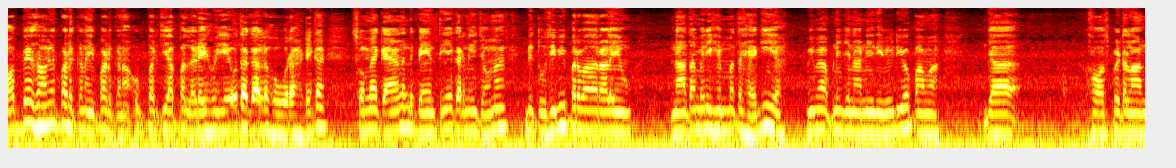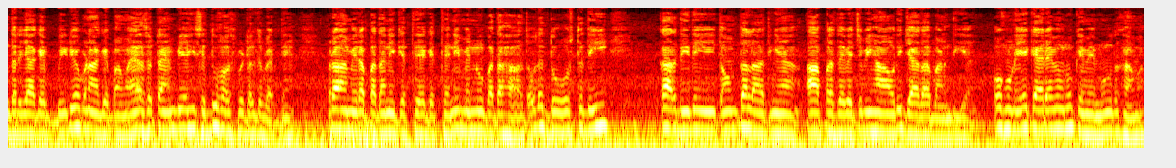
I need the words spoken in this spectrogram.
ਆਬਵੀਅਸ ਉਹਨੇ ਭੜਕਣਾ ਹੀ ਭੜਕਣਾ, ਉੱਪਰ ਜੀ ਆਪਾਂ ਲੜੇ ਹੋਈਏ, ਉਹ ਤਾਂ ਗੱਲ ਹੋਰ ਆ, ਠੀਕ ਆ। ਸੋ ਮੈਂ ਕਹਿਣ ਦੀ ਬੇਨਤੀ ਇਹ ਕਰਨੀ ਚਾਹੁੰਦਾ ਵੀ ਤੁਸੀਂ ਵੀ ਪਰਿਵਾਰ ਵਾਲੇ ਹੋ, ਨਾ ਤਾਂ ਮੇਰੀ ਹਿੰਮਤ ਹੈਗੀ ਆ ਵੀ ਮੈਂ ਆਪਣੀ ਜਨਾਨੀ ਦੀ ਵੀਡੀਓ ਪਾਵਾਂ, ਜਾਂ ਹਸਪੀਟਲ ਅੰਦਰ ਜਾ ਕੇ ਵੀਡੀਓ ਬਣਾ ਕੇ ਪਾਵਾਂ। ਇਸ ਟਾਈਮ ਵੀ ਅਸੀਂ ਸਿੱਧੂ ਹਸਪੀਟਲ 'ਚ ਬੈਠਦੇ ਹਾਂ। ਭਰਾ ਮੇਰਾ ਪਤਾ ਨਹੀਂ ਕਿੱਥੇ ਹੈ ਕਿੱਥੇ ਨਹੀਂ, ਮੈਨੂੰ ਪਤਾ ਹਾਲਤ, ਉਹਦੇ ਦੋਸਤ ਦੀ ਘਰ ਦੀ ਦੀ ਤੌਮਤਾਂ ਲਾਤੀਆਂ, ਆਪਸ ਦੇ ਵਿੱਚ ਵੀ ਹਾਂ, ਉਹਦੀ ਜ਼ਿਆਦਾ ਬਣਦੀ ਆ। ਉਹ ਹੁਣ ਇਹ ਕਹਿ ਰਿਹਾ ਮੈਂ ਉਹਨੂੰ ਕਿਵੇਂ ਮੂੰਹ ਦਿਖਾਵਾਂ।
